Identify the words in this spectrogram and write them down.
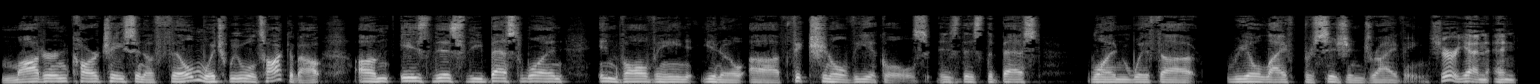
modern car chase in a film, which we will talk about? Um, is this the best one involving, you know, uh, fictional vehicles? Is this the best one with, uh, real life precision driving? Sure, yeah, and and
